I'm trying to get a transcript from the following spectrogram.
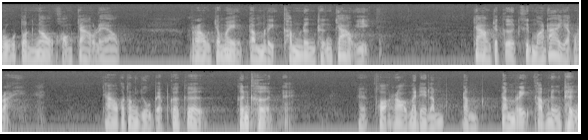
รู้ตนเง่าของเจ้าแล้ว เราจะไม่ดำริคำหนึ่งถึงเจ้าอีก เจ้าจะเกิดขึ้นมาได้อย่างไร เจ้าก็ต้องอยู่แบบเก้อเก้อเกินเขินนะเพราะเราไม่ได้ดำดำดำริคำหนึ่งถึง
